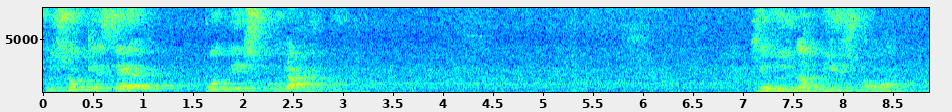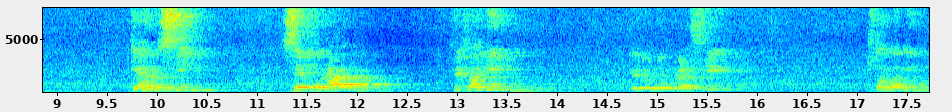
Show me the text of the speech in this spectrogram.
se o Senhor quiser, podeis curar. Jesus na mesma hora. Quero sim ser curado, ficar limpo. Ele olhou para si, estava limpo.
